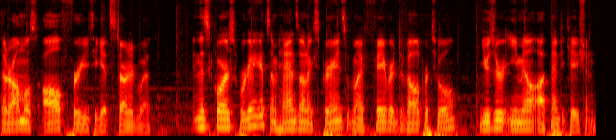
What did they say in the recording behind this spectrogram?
that are almost all free to get started with. In this course, we're going to get some hands-on experience with my favorite developer tool, User Email Authentication.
